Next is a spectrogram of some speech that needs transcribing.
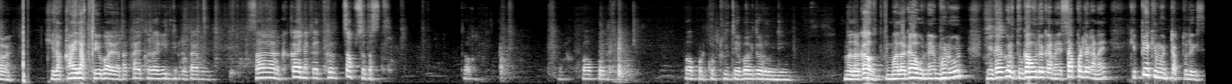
बघा हिला काय लागतंय बघा आता काय करा गेली तिकडं काय माहिती. सारखं काय ना काय करत चापसत असते तो बघा. पापड पापड कुठलं ते बघ दडवून दे मला गाव मला गाव नाही म्हणून मी काय करतो गावलं का नाही सापडलं का नाही की पॅकिंग टाकतो लगेच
